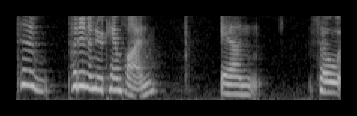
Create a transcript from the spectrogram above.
to put in a new tampon and so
